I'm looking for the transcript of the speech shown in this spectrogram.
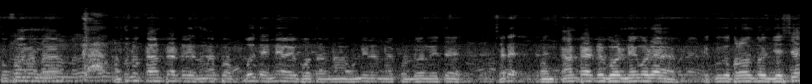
తుఫాన్ అన్నా అతను కాంట్రాక్టర్ కదన్నా పోతే అన్యాయం అయిపోతాడన్నా ఉండినన్నా కొన్ని రోజులు అయితే సరే కాంట్రాక్టర్ కూడా నేను కూడా ఎక్కువగా బలవంతం చేశా.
